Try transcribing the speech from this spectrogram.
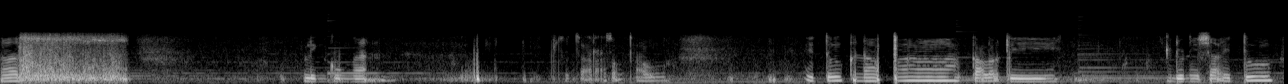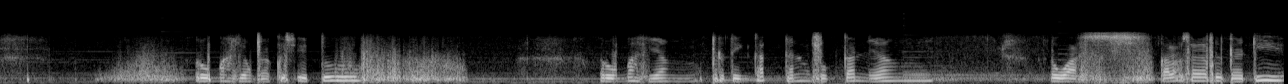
membahas lingkungan. Secara sok tahu. Itu kenapa kalau di Indonesia itu rumah yang bagus itu rumah yang bertingkat dan bukan yang luas. Kalau saya pribadi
